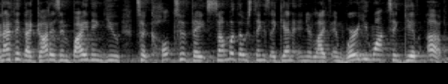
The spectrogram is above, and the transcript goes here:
And I think that God is inviting you to cultivate some of those things again in your life and where you want to give up.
